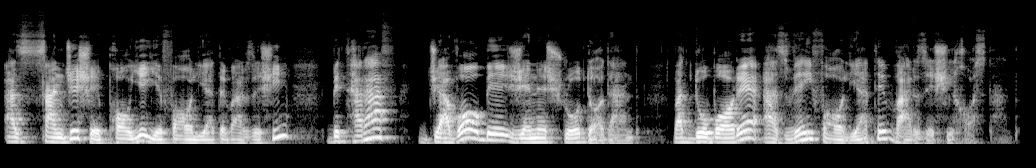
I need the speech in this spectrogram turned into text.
از سنجش پایه فعالیت ورزشی به طرف جواب ژنش رو دادند و دوباره از وی فعالیت ورزشی خواستند.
